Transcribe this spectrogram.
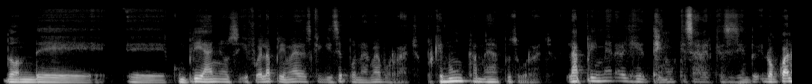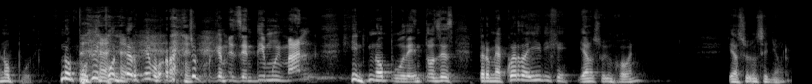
donde eh, cumplí años y fue la primera vez que quise ponerme borracho, porque nunca me había puesto borracho. La primera vez dije, tengo que saber qué se siente, lo cual no pude. No pude ponerme borracho porque me sentí muy mal y no pude. Entonces, pero me acuerdo ahí y dije, ya no soy un joven, ya soy un señor.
